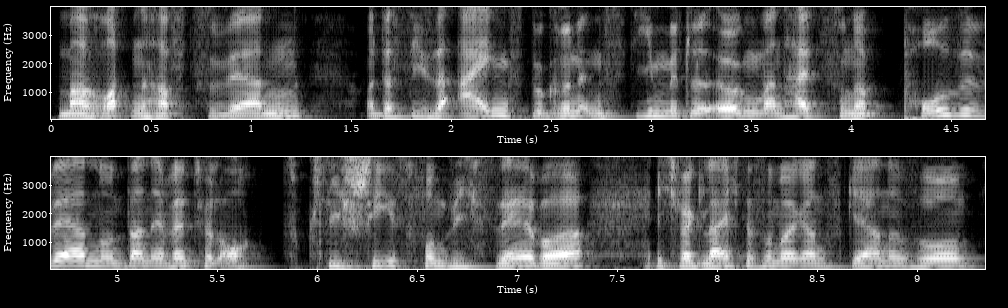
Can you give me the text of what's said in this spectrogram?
marottenhaft zu werden und dass diese eigens begründeten Stilmittel irgendwann halt zu einer Pose werden und dann eventuell auch zu Klischees von sich selber. Ich vergleiche das immer ganz gerne so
